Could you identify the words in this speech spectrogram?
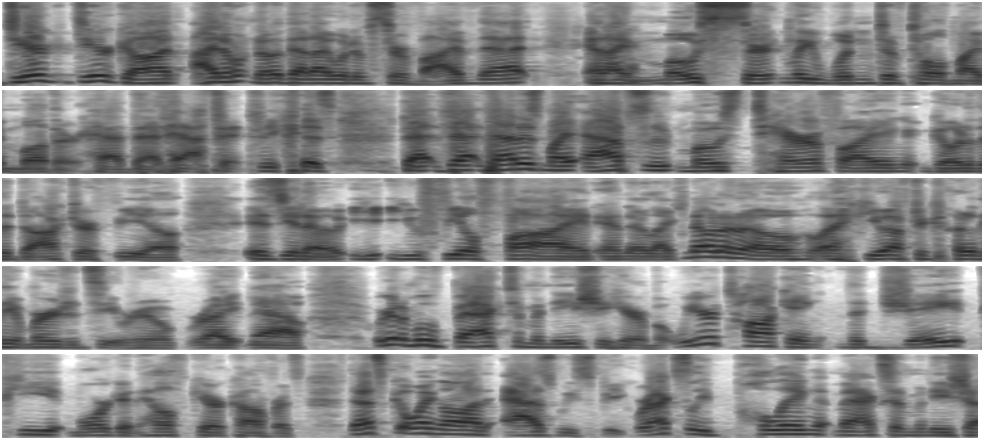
dear, dear God, I don't know that I would have survived that, and I most certainly wouldn't have told my mother had that happened because that that that is my absolute most terrifying go to the doctor feel is you know you, you feel fine and they're like no no no like you have to go to the emergency room right now. We're gonna move back to Manisha here, but we are talking the J.P. Morgan Healthcare Conference that's going on as we speak. We're actually pulling Max and Manisha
